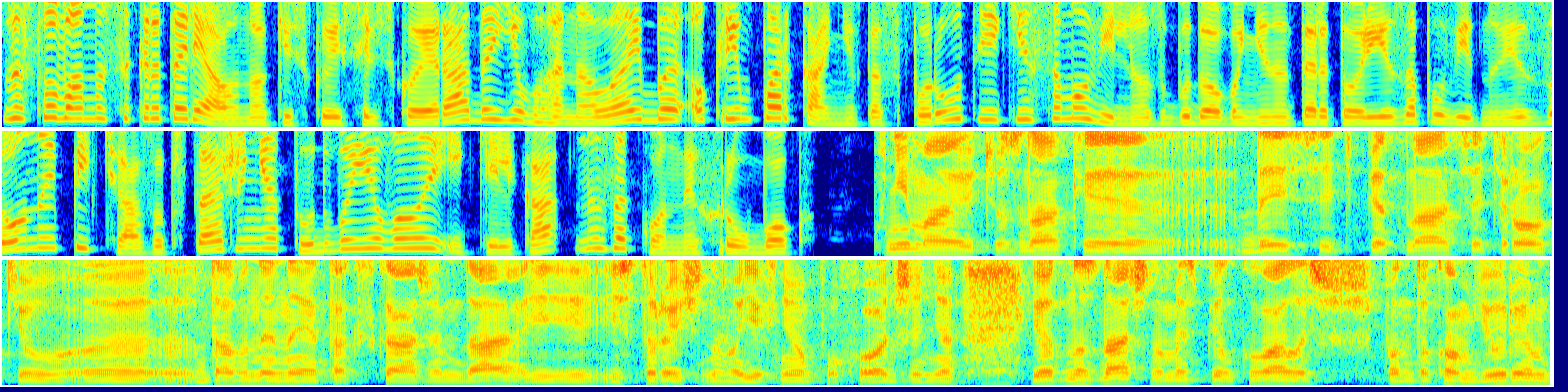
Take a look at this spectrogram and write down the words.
За словами секретаря Оноківської сільської ради Євгена Лейби, окрім парканів та споруд, які самовільно збудовані на території заповідної зони, під час обстеження тут виявили і кілька незаконних рубок. Вони мають ознаки 10-15 років е, давнини, так скажемо, да, і історичного їхнього походження. І однозначно ми спілкувалися з Шпантаком Юрієм,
